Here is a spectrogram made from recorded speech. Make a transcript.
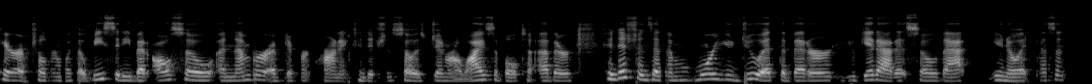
care of children with obesity, but also a number of different chronic conditions. So it's generalizable to other conditions. And the more you do it, the better you get at it. So that you know it doesn't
